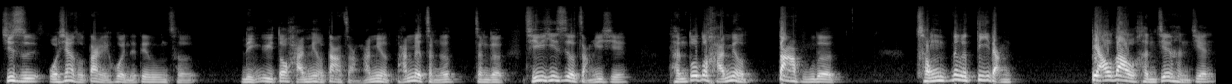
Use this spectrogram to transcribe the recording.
其实我现在所带给会员的电动车领域都还没有大涨，还没有还没有整个整个齐力新是有涨一些，很多都还没有大幅的从那个低档飙到很尖很尖，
